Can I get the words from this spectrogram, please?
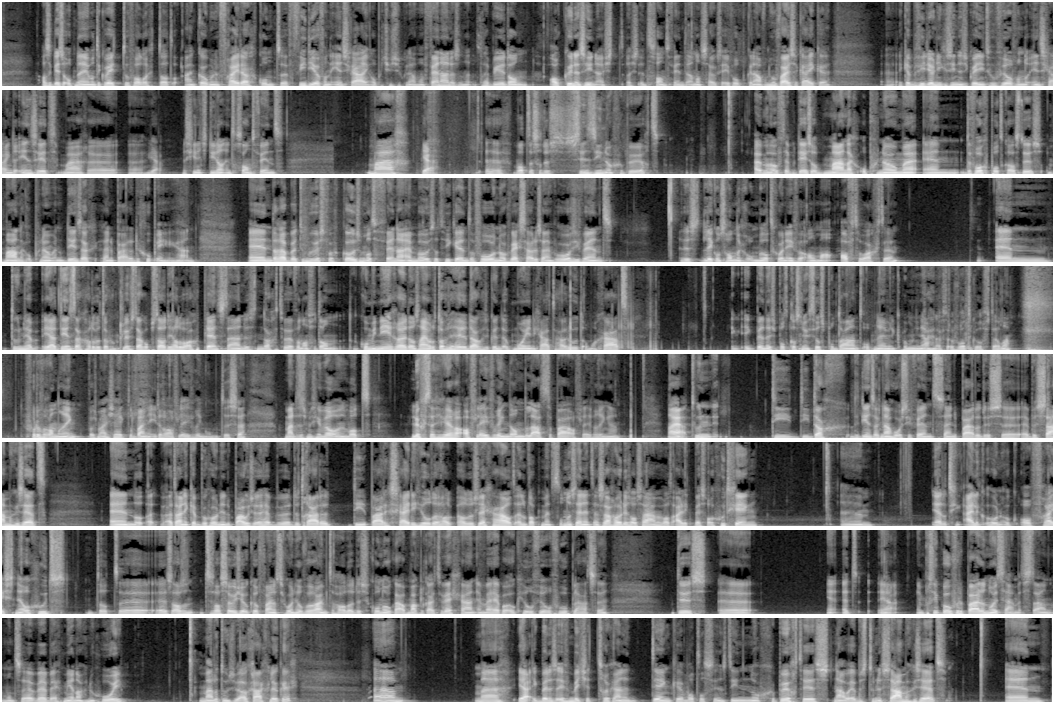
als ik deze opneem, want ik weet toevallig dat aankomende vrijdag komt de video van de inscharing op het YouTube-kanaal van Fenna. Dus dat hebben jullie dan al kunnen zien als je, als je het interessant vindt. En dan zou ik eens even op het kanaal van Hoefijzer kijken. Uh, ik heb de video niet gezien, dus ik weet niet hoeveel van de inscharing erin zit. Maar uh, uh, ja, misschien dat je die dan interessant vindt. Maar ja, wat is er dus sindsdien nog gebeurd? Uit mijn hoofd heb ik deze op maandag opgenomen en de vorige podcast dus op maandag opgenomen. En op dinsdag zijn de paarden de groep ingegaan. En daar hebben we toen bewust voor gekozen omdat Fenna en Moos dat weekend daarvoor nog weg zouden zijn voor Horse Event. Dus het leek ons handiger om dat gewoon even allemaal af te wachten. En toen hebben, ja, dinsdag hadden we toch een klusdag op stal, die hadden we al gepland staan. Dus toen dachten we van als we dan combineren, dan zijn we er toch de hele dag. Dus je kunt ook mooi in de gaten houden hoe het allemaal gaat ik, ik, ben deze podcast nu echt heel spontaan aan het opnemen. Ik heb helemaal niet nagedacht over wat ik wil vertellen. Voor de verandering. Volgens mij zeg ik tot bijna iedere aflevering ondertussen. Maar het is misschien wel een wat luchtigere aflevering dan de laatste paar afleveringen. Nou ja, toen die, die dag, de dinsdag na Horse Event, zijn de paarden dus uh, hebben samengezet. En uiteindelijk hebben we gewoon in de pauze hebben we de draden die de paarden gescheiden hielden, hadden we weggehaald. En op dat moment stonden Zenit en Zarro dus al samen, wat eigenlijk best wel goed ging. Um, ja, dat ging eigenlijk gewoon ook al vrij snel goed. Dat, uh, het, was sowieso ook heel fijn dat ze gewoon heel veel ruimte hadden. Dus ze konden elkaar makkelijk uit de weg gaan. En wij hebben ook heel veel voerplaatsen. Dus ja, het, ja, in principe hoeven de paarden nooit samen te staan. Want we hebben echt meer dan genoeg hooi. Maar dat doen ze wel graag gelukkig. Um, maar ja, ik ben dus even een beetje terug aan het denken wat er sindsdien nog gebeurd is. Nou, we hebben ze toen eens samengezet. En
